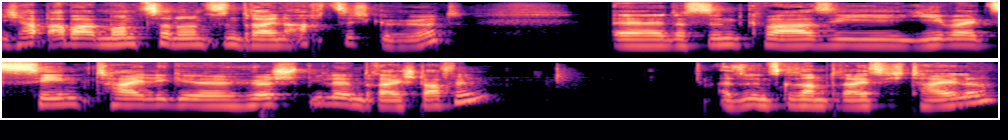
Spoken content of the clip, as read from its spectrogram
Ich habe aber Monster 1983 gehört. Äh, das sind quasi jeweils zehnteilige Hörspiele in drei Staffeln. Also insgesamt 30 Teile.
